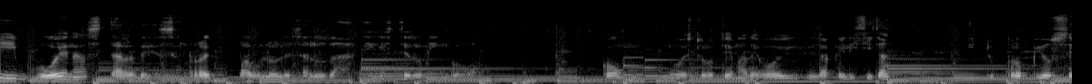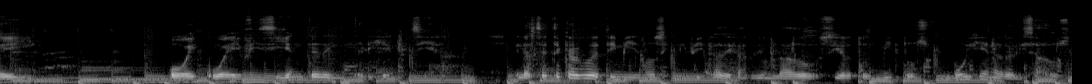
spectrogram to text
Muy buenas tardes. Red Paulo les saluda en este domingo con nuestro tema de hoy, la felicidad y tu propio CI o coeficiente de inteligencia. El hacerte cargo de ti mismo significa dejar de un lado ciertos mitos muy generalizados.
